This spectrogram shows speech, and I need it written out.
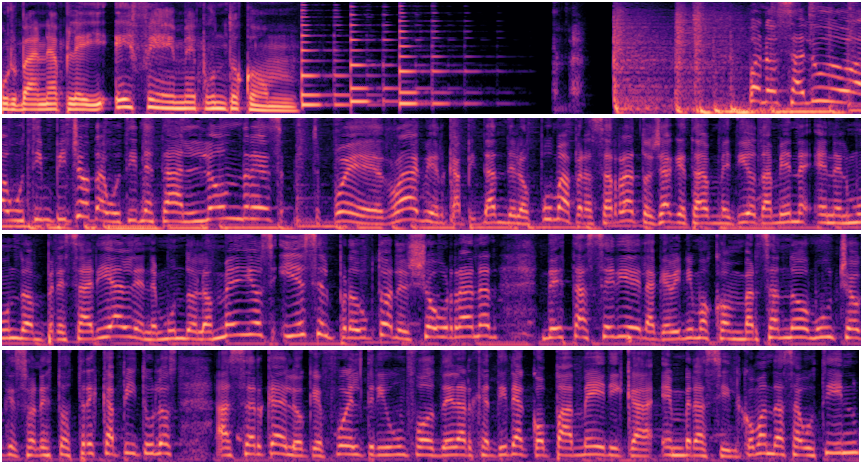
UrbanaPlayFM.com Bueno, saludo a Agustín Pichot. Agustín está en Londres, fue rugby, el capitán de los Pumas, pero hace rato ya que está metido también en el mundo empresarial, en el mundo de los medios, y es el productor, el showrunner de esta serie de la que venimos conversando mucho, que son estos tres capítulos acerca de lo que fue el triunfo de la Argentina Copa América en Brasil. ¿Cómo andas, Agustín?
